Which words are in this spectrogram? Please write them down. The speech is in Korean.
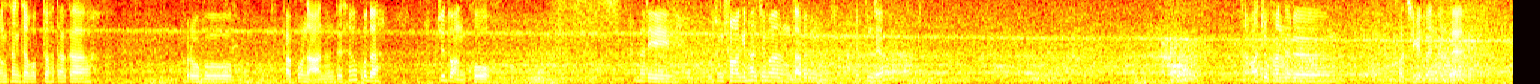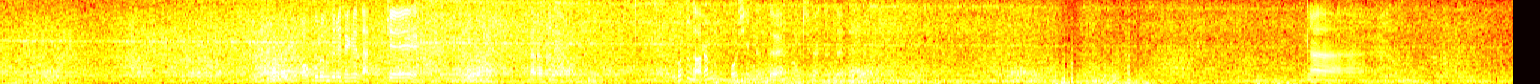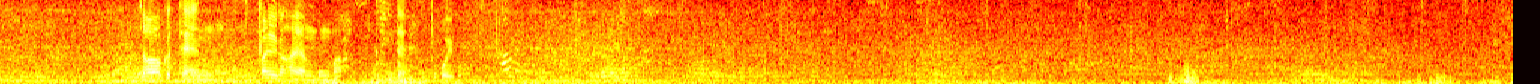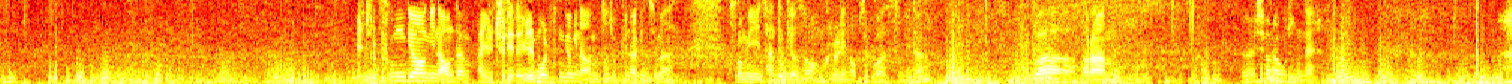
영상 작업도 하다가 그러고 밖으로 나왔는데 생각보다 춥지도 않고 하늘이 우중충하긴 하지만 나름 예쁜데요? 저쪽 하늘은 거치기도 했는데 먹구름들이 되게 낮게 날아가네요. 이것도 나름 멋이 있는데? 운치가 있는데? 아, 저 끝엔 빨강 하양 목마. 근데 또 보이고 일출 풍경이 나온다면 아 일출이래. 일몰 풍경이 나오면 더 좋긴 하겠지만 구름이 잔뜩 껴서 그럴 리는 없을 것 같습니다. 와 바람. 그냥 시원하고 좋네. 하,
